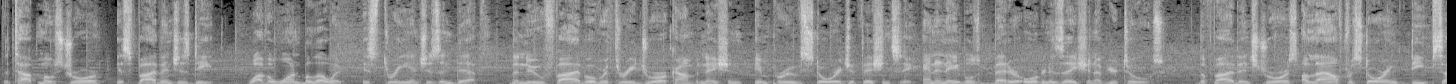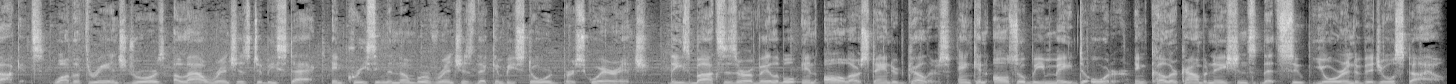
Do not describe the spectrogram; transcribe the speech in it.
The topmost drawer is 5 inches deep, while the one below it is 3 inches in depth. The new 5 over 3 drawer combination improves storage efficiency and enables better organization of your tools. The 5-inch drawers allow for storing deep sockets, while the 3-inch drawers allow wrenches to be stacked, increasing the number of wrenches that can be stored per square inch. These boxes are available in all our standard colors and can also be made to order in color combinations that suit your individual style.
